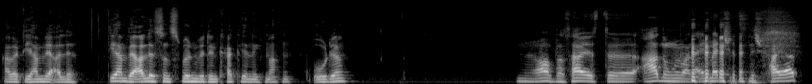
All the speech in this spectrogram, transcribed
Aber die haben wir alle. Die haben wir alle, sonst würden wir den Kack hier nicht machen. Oder? Ja, was heißt, äh, Ahnung, wenn man ein Match jetzt nicht feiert,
